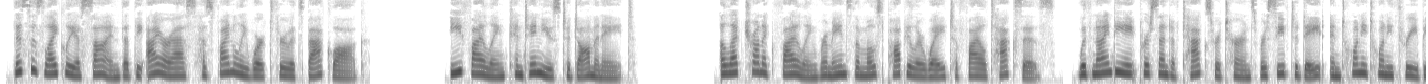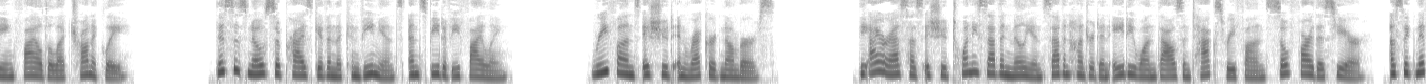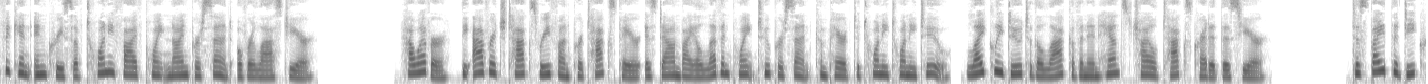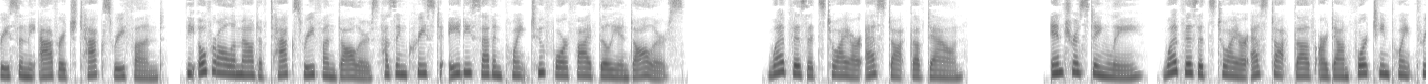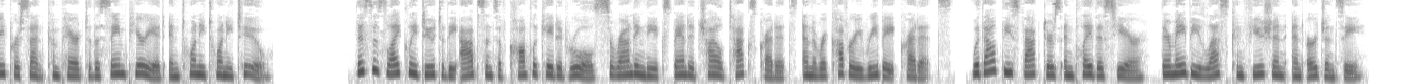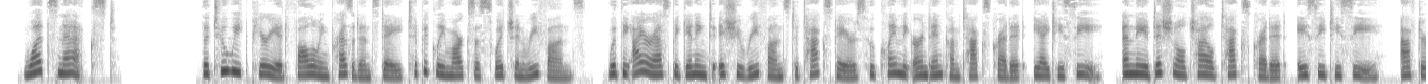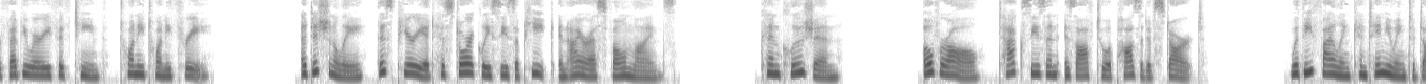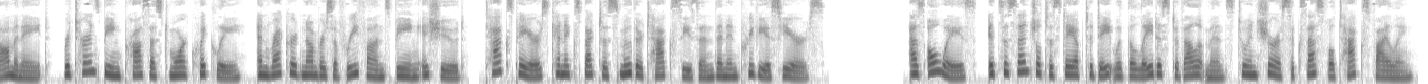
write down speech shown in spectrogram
This is likely a sign that the IRS has finally worked through its backlog. E-filing continues to dominate. Electronic filing remains the most popular way to file taxes, with 98% of tax returns received to date in 2023 being filed electronically. This is no surprise given the convenience and speed of e-filing. Refunds issued in record numbers. The IRS has issued 27,781,000 tax refunds so far this year, a significant increase of 25.9% over last year. However, the average tax refund per taxpayer is down by 11.2% compared to 2022, likely due to the lack of an enhanced child tax credit this year. Despite the decrease in the average tax refund, the overall amount of tax refund dollars has increased to $87.245 billion. Web visits to irs.gov down. Interestingly, web visits to irs.gov are down 14.3% compared to the same period in 2022. This is likely due to the absence of complicated rules surrounding the expanded child tax credits and the recovery rebate credits. Without these factors in play this year, there may be less confusion and urgency. What's next? The two-week period following President's Day typically marks a switch in refunds, with the IRS beginning to issue refunds to taxpayers who claim the Earned Income Tax Credit EITC, and the Additional Child Tax Credit ACTC, after February 15, 2023. Additionally, this period historically sees a peak in IRS phone lines. Conclusion Overall, tax season is off to a positive start. With e-filing continuing to dominate, returns being processed more quickly, and record numbers of refunds being issued, taxpayers can expect a smoother tax season than in previous years. As always, it's essential to stay up to date with the latest developments to ensure a successful tax filing.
